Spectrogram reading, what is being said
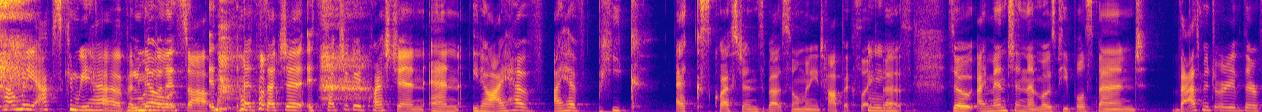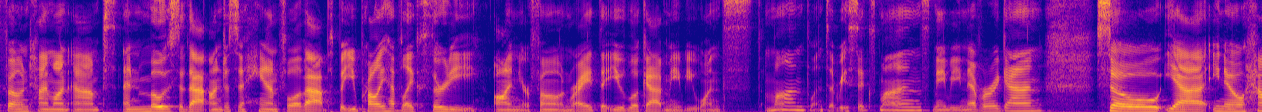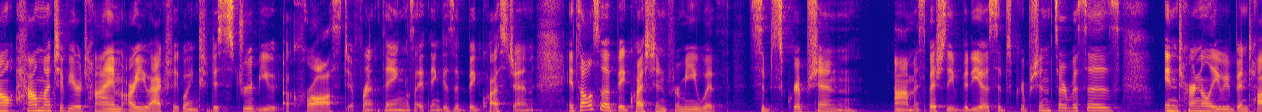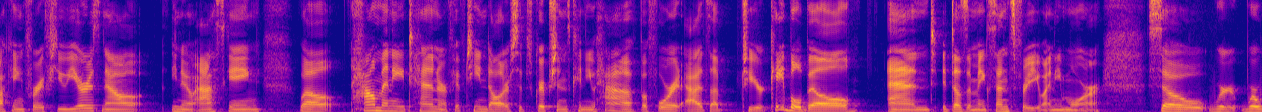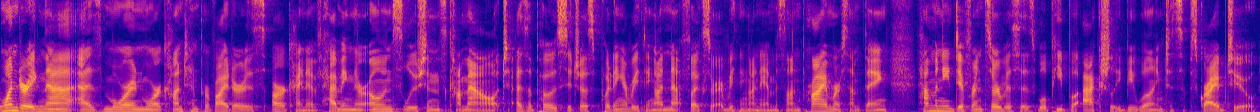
how many apps can we have and when no, will it stop? that's such a it's such a good question. And you know, I have I have peak X questions about so many topics like mm. this. So I mentioned that most people spend vast majority of their phone time on apps and most of that on just a handful of apps but you probably have like 30 on your phone right that you look at maybe once a month once every six months maybe never again. So yeah you know how how much of your time are you actually going to distribute across different things i think is a big question. It's also a big question for me with subscription um, especially video subscription services. Internally we've been talking for a few years now you know, asking, well, how many 10 or $15 subscriptions can you have before it adds up to your cable bill and it doesn't make sense for you anymore? So we're we're wondering that as more and more content providers are kind of having their own solutions come out as opposed to just putting everything on Netflix or everything on Amazon Prime or something, how many different services will people actually be willing to subscribe to?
